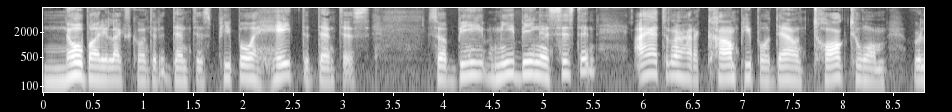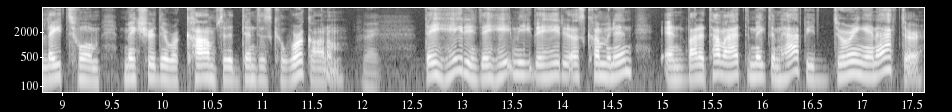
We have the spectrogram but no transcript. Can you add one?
Nobody likes going to the dentist. People hate the dentist. So be me being an assistant, I had to learn how to calm people down, talk to them, relate to them, make sure they were calm so the dentist could work on them. Right. They hated. They hate me. They hated us coming in, and by the time I had to make them happy during and after,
